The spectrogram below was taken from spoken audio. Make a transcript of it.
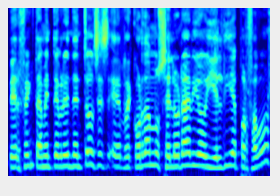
Perfectamente, Brenda. Entonces, eh, recordamos el horario y el día, por favor.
